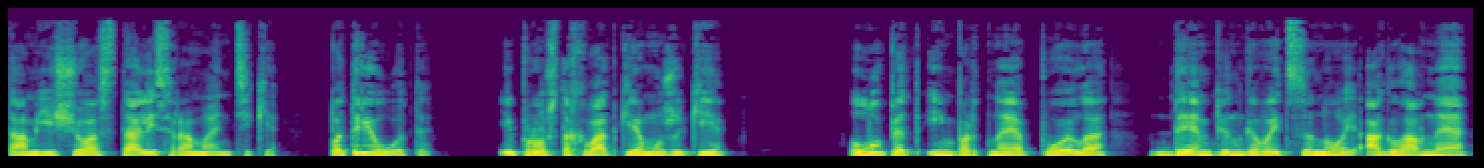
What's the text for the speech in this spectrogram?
Там еще остались романтики, патриоты и просто хваткие мужики. Лупят импортное пойло демпинговой ценой, а главное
